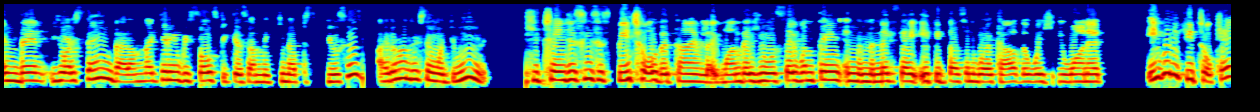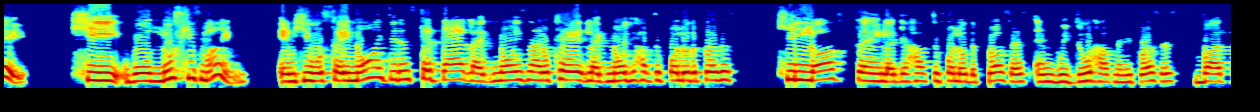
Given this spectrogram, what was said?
And then you are saying that I'm not getting results because I'm making up excuses. I don't understand what you mean he changes his speech all the time. Like one day he will say one thing, and then the next day, if it doesn't work out the way he wanted, even if it's okay, he will lose his mind and he will say, "No, I didn't say that. Like, no, it's not okay. Like, no, you have to follow the process." He loves saying like you have to follow the process, and we do have many process, but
